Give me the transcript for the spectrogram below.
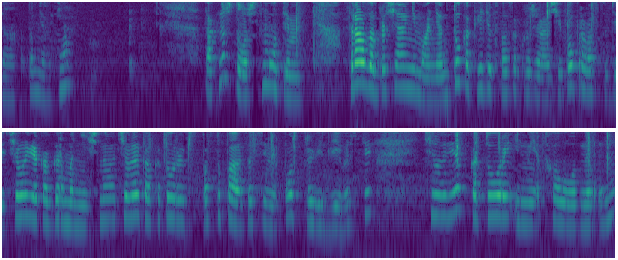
Так, понятно. Так, ну что ж, смотрим. Сразу обращаю внимание на то, как видят вас окружающие по правосудию. Человека гармоничного, человека, который поступает со всеми по справедливости. Человек, который имеет холодный ум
